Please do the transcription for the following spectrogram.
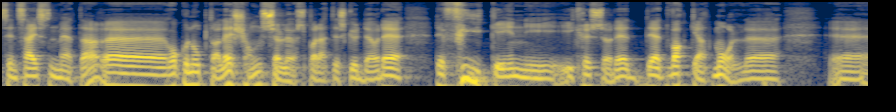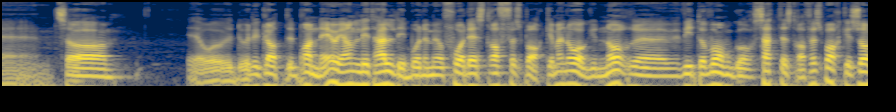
sin 16-meter. Eh, Håkon Oppdal er sjanseløs på dette skuddet, og det, det fyker inn i, i krysset. og det, det, er et vakkert mål. Eh, eh så og det er klart, Brann er jo gjerne litt heldig både med å få det straffesparket, men òg når uh, Vito Wormgård setter straffesparket, så,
